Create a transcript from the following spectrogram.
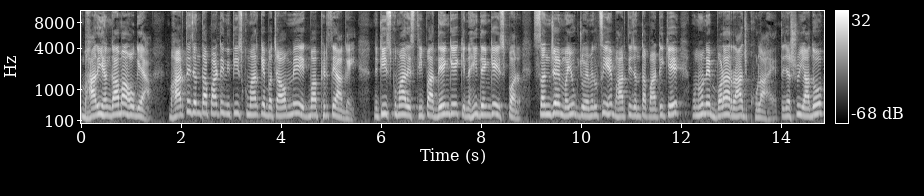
भारी हंगामा हो गया। भारतीय जनता पार्टी नीतीश कुमार के बचाव में एक बार फिर से आ गई। नीतीश कुमार इस्तीफा देंगे कि नहीं देंगे इस पर? संजय मयूख जो एमएलसी हैं, भारतीय जनता पार्टी के, उन्होंने बड़ा राज खोला है। तेजस्वी यादव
